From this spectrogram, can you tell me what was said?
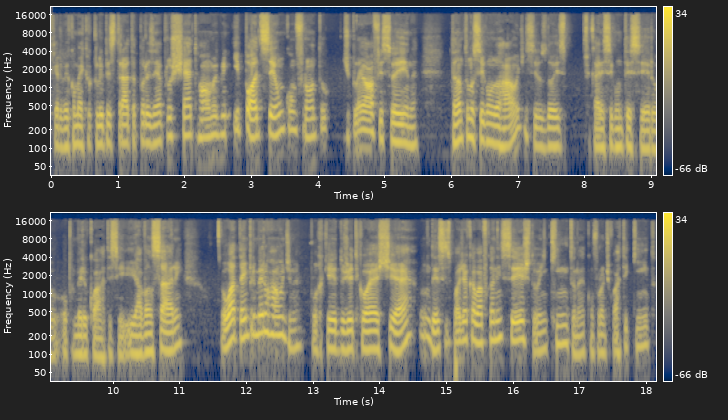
Quero ver como é que o Clippers trata, por exemplo, o Chet Holmgren e pode ser um confronto de playoff isso aí, né? Tanto no segundo round, se os dois ficarem segundo, terceiro ou primeiro, quarto e, se, e avançarem, ou até em primeiro round, né? Porque do jeito que o Oeste é, um desses pode acabar ficando em sexto ou em quinto, né? Confronto de quarto e quinto.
